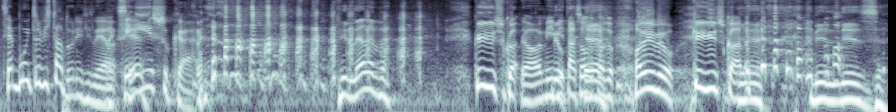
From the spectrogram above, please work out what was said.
Você é bom entrevistador, hein, Vilela? Ah, que você... isso, cara? Vilela, velho. Que isso, cara? A minha imitação é. do caso. Aí, meu, que isso, cara? Beleza.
